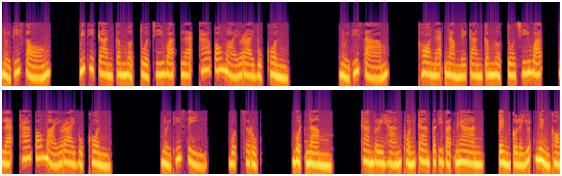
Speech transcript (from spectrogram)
หน่วยที่สองวิธีการกำหนดตัวชี้วัดและค่าเป้าหมายรายบุคคล หน่วยที่สามข้อแนะนำในการกำหนดตัวชี้วัดและค่าเป้าหมายรายบุคคล หน่วยที่สี่บทสรุป บทนำ การบริหารผลการปฏิบัติงาน เป็นกลยุทธ์หนึ่งของ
